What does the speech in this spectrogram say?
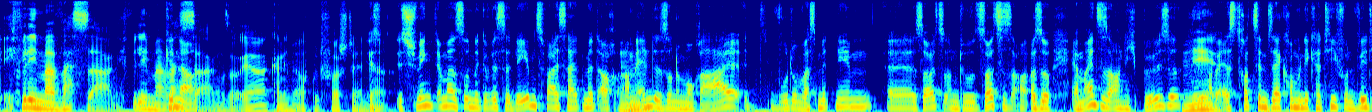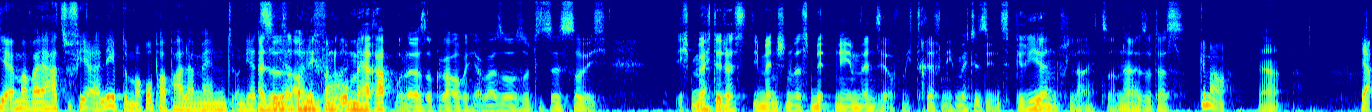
ich will ihm mal was sagen, ich will ihm mal Genau. was sagen. So, ja, kann ich mir auch gut vorstellen, es, ja. es schwingt immer so eine gewisse Lebensweisheit mit, auch am Mhm. Ende so eine Moral, wo du was mitnehmen äh, sollst und du sollst es auch, also er meint es auch nicht böse, Nee. aber er ist trotzdem sehr kommunikativ und will dir immer, weil er hat so viel erlebt im Europaparlament und jetzt Also auch nicht von oben herab oder so, glaube ich, aber so, so dieses, so ich, ich möchte, dass die Menschen was mitnehmen, wenn sie auf mich treffen. Ich möchte sie inspirieren vielleicht, so, ne? Also das, Genau. ja. Ja,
